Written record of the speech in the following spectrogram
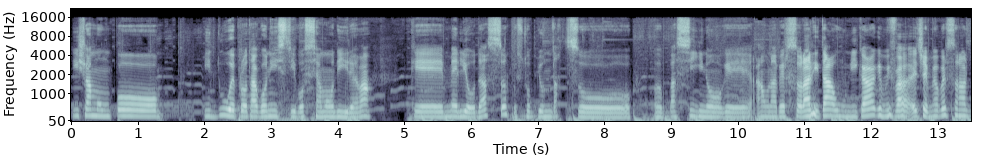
diciamo, un po' i due protagonisti, possiamo dire, va? Che è Meliodas, questo biondazzo eh, bassino che ha una personalità unica, che mi fa... Cioè, il mio personaggio...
